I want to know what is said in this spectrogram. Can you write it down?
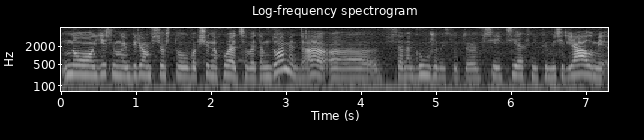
Но если мы берем все, что вообще находится в этом доме, да, а, вся нагруженность вот, э, всей техникой, материалами,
